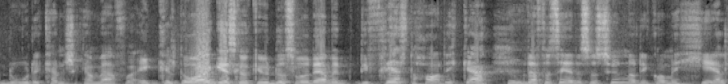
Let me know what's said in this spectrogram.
noe det kanskje kan være for enkelte òg. Jeg skal ikke underslå det, men de fleste har det ikke. Og Derfor er det så synd når de kommer helt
